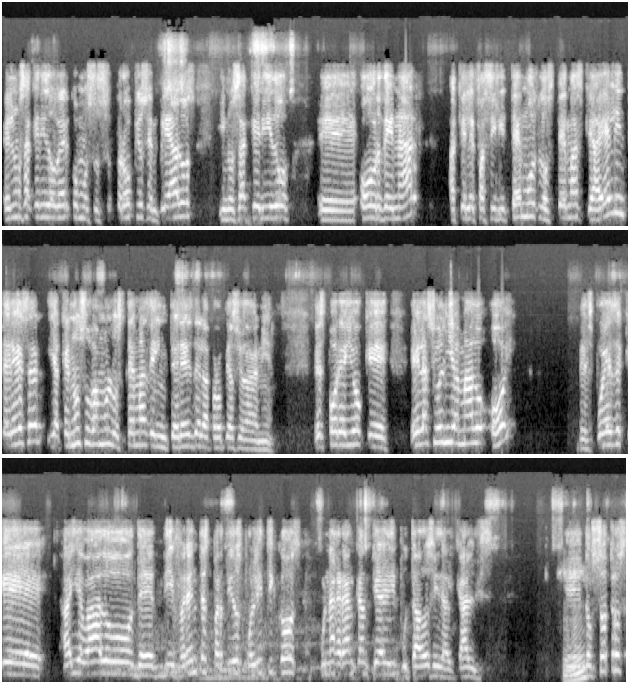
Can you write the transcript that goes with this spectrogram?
Él nos ha querido ver como sus propios empleados y nos ha querido eh, ordenar a que le facilitemos los temas que a él le interesan y a que no subamos los temas de interés de la propia ciudadanía. Es por ello que él ha sido un llamado hoy, después de que ha llevado de diferentes partidos políticos una gran cantidad de diputados y de alcaldes. Eh, nosotros,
